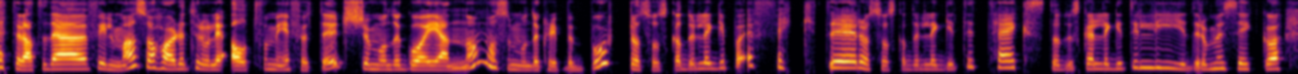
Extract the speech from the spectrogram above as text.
Etter at det er filma, så har du trolig altfor mye footage. Så må du gå igjennom, og så må du klippe bort, og så skal du legge på effekter, og så skal du legge til tekst, og du skal legge til lyder og musikk og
